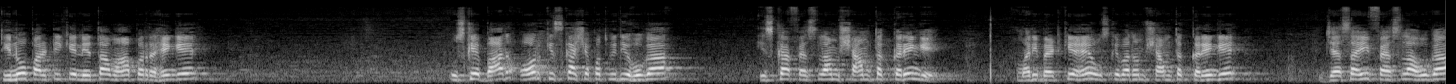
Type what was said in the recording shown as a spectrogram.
तीनों पार्टी के नेता वहाँ पर रहेंगे। उसके बाद और किसका शपथ विधि होगा? इसका फैसला हम शाम तक करेंगे। हमारी बैठकें हैं, उसके बाद हम शाम तक करेंगे। जैसा ही फैसला होगा,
